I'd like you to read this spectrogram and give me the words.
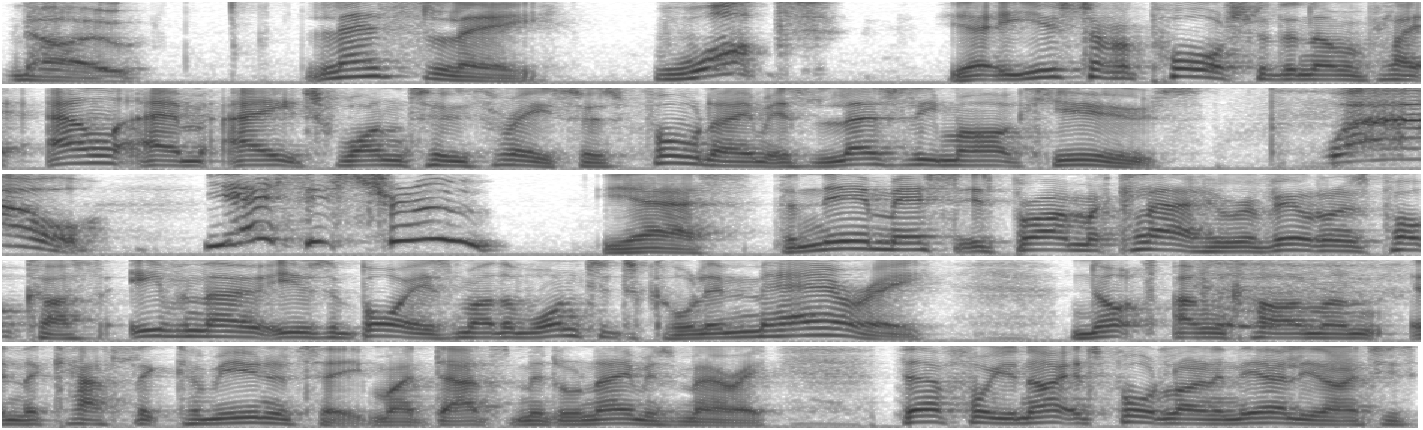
No. Leslie. What? Yeah, he used to have a Porsche with the number plate LMH123, so his full name is Leslie Mark Hughes. Wow. Yes, it's true. Yes, the near miss is Brian McClair, who revealed on his podcast that even though he was a boy, his mother wanted to call him Mary. Not uncommon in the Catholic community. My dad's middle name is Mary. Therefore, United's forward line in the early 90s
